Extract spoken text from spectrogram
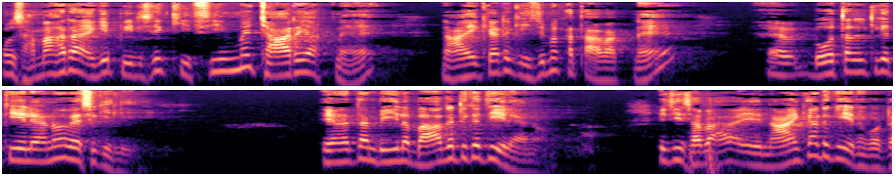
ඔය සමහර අයගේ පිරිසේ කිසිම චාරයක් නැහැ. නායකයාට කිසිම කතාවක් නැහැ. බෝතල් ටික තියලා යනවා වැසිකිලි. ඒ නැත්තම් බීලා බාග ටික තියලා යනවා. ඉතින් සභාව ඒ නායකයාට කියනකොට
